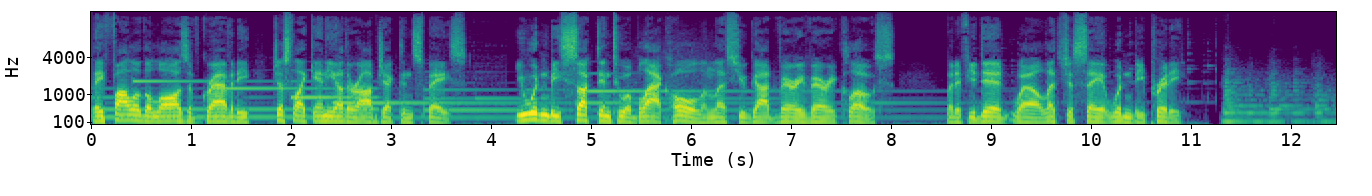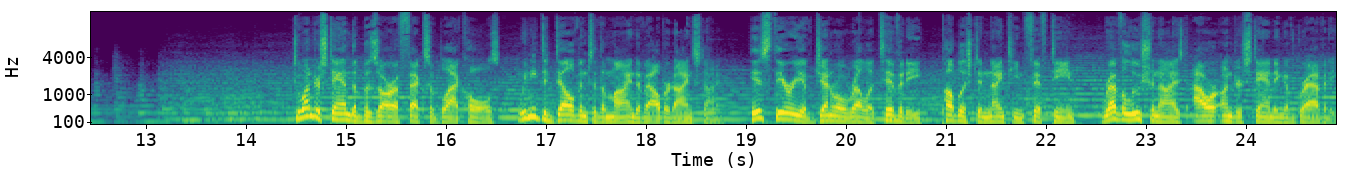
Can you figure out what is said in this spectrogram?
They follow the laws of gravity just like any other object in space. You wouldn't be sucked into a black hole unless you got very very close. But if you did, well, let's just say it wouldn't be pretty. To understand the bizarre effects of black holes, we need to delve into the mind of Albert Einstein. His theory of general relativity, published in 1915, revolutionized our understanding of gravity.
